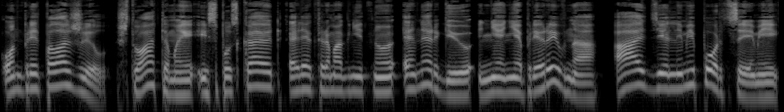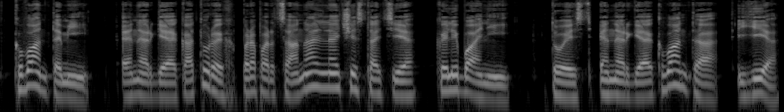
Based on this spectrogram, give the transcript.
Он предположил, что атомы испускают электромагнитную энергию не непрерывно, а отдельными порциями, квантами, энергия которых пропорциональна частоте колебаний. То есть энергия кванта E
